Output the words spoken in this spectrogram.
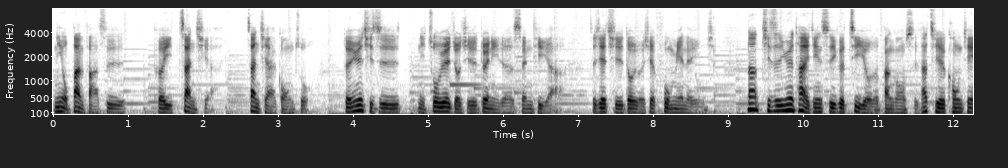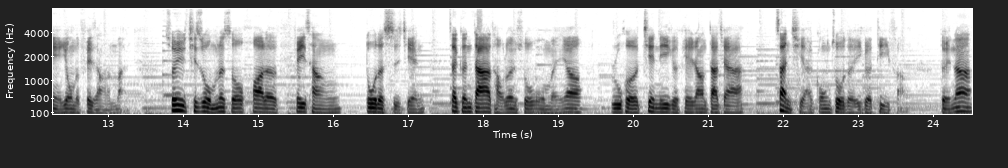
你有办法是可以站起来，站起来工作。对，因为其实你坐越久，其实对你的身体啊。这些其实都有一些负面的影响。那其实因为它已经是一个既有的办公室，它其实空间也用得非常的满，所以其实我们那时候花了非常多的时间在跟大家讨论说，我们要如何建立一个可以让大家站起来工作的一个地方。对，那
